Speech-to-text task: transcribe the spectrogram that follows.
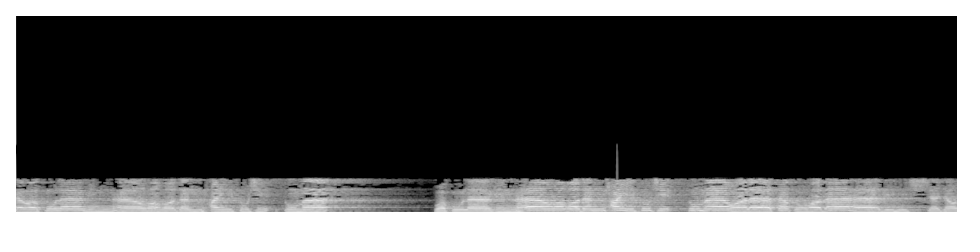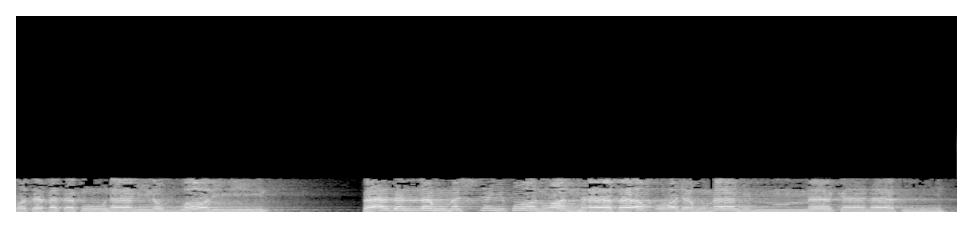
وكلا منها رغدا حيث شئتما. وكلا منها رغدا حيث شئتما ولا تقربا هذه الشجرة فتكونا من الظالمين. فأذلهما الشيطان عنها فأخرجهما مما كانا فيه.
